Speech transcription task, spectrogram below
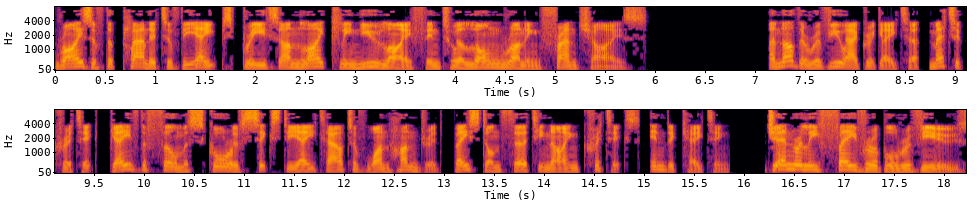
Rise of the Planet of the Apes breathes unlikely new life into a long-running franchise. Another review aggregator, Metacritic, gave the film a score of 68 out of 100, based on 39 critics, indicating, "...generally favorable reviews."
